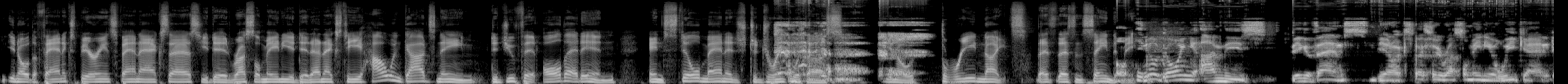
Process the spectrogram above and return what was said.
you know, the fan experience, fan access, you did WrestleMania, you did NXT. How in God's name did you fit all that in and still manage to drink with us, you know, three nights? That's that's insane to me. You know, going on these big events, you know, especially WrestleMania weekend,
